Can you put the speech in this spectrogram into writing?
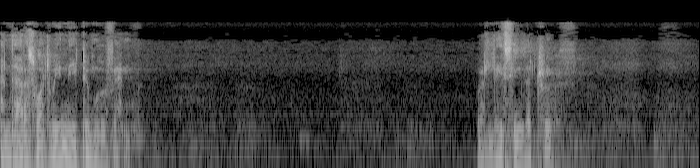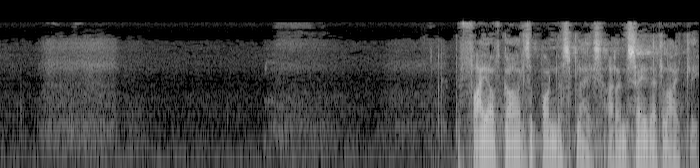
And that is what we need to move in. Releasing the truth. The fire of God is upon this place. I don't say that lightly.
